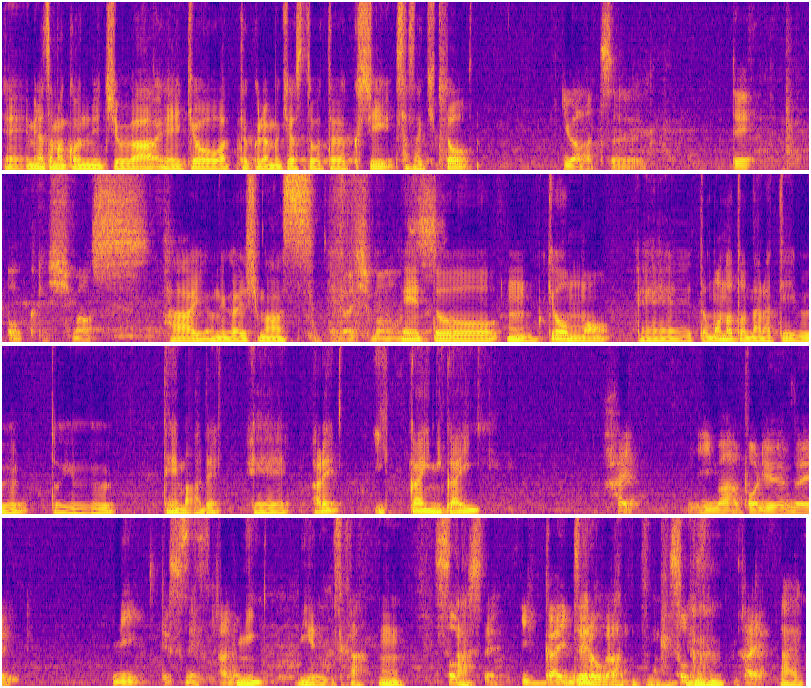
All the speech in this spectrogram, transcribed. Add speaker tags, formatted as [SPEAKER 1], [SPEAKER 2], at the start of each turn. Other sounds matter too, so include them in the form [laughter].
[SPEAKER 1] えー皆様こんにちは、えー今日終わったクラムキャスト私佐々木と
[SPEAKER 2] 岩松でお送りします。
[SPEAKER 1] はいお願いします
[SPEAKER 2] お願いします。
[SPEAKER 1] えっ、とうん今日もえっ、とものとナラティブというテーマで、えーあれ？1回2回？
[SPEAKER 2] はい。今、ボリューム2ですね。あの、
[SPEAKER 1] 2? 2ですか？うん
[SPEAKER 2] そうですね。1回
[SPEAKER 1] ゼ
[SPEAKER 2] ゼロがそうです。はい。[laughs]
[SPEAKER 1] はい。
